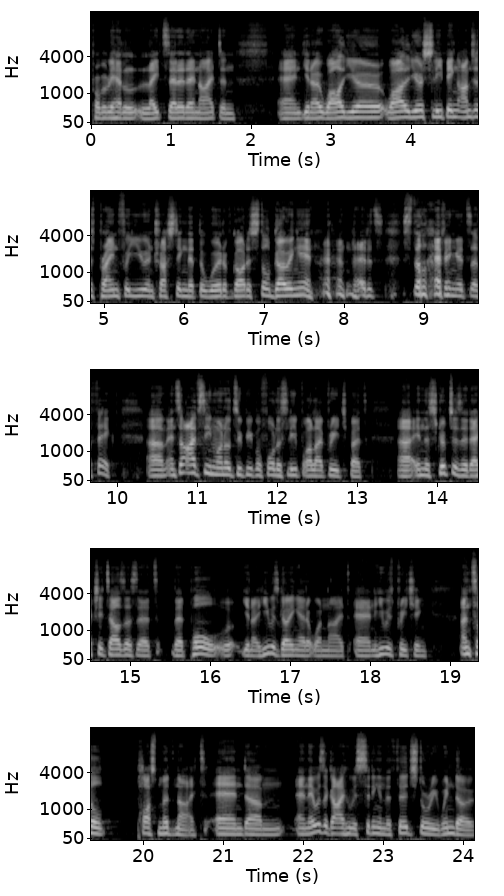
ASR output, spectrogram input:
probably had a late Saturday night, and and you know, while you're while you're sleeping, I'm just praying for you and trusting that the Word of God is still going in and that it's still having its effect. Um, and so I've seen one or two people fall asleep while I preach, but. Uh, in the scriptures, it actually tells us that that Paul, you know, he was going at it one night and he was preaching until past midnight, and um, and there was a guy who was sitting in the third story window,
